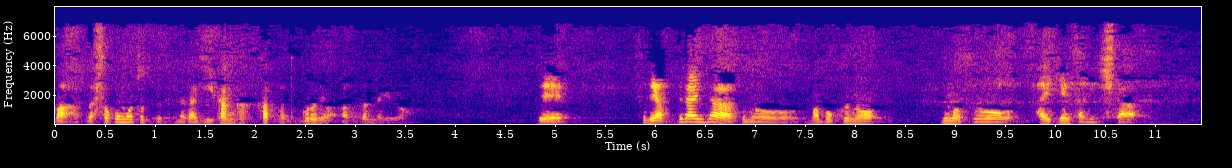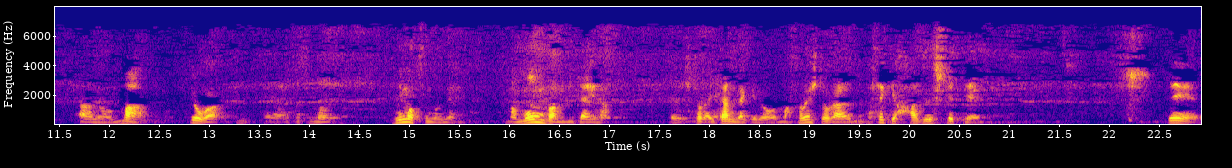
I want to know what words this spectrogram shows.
まあ、そこもちょっとね、なんか時間がかかったところではあったんだけど、で、それやってる間、その、まあ、僕の荷物を再検査にした、あの、まあ、要は、私の荷物のね、まあ、門番みたいな人がいたんだけど、まあ、その人が席を外してて、で、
